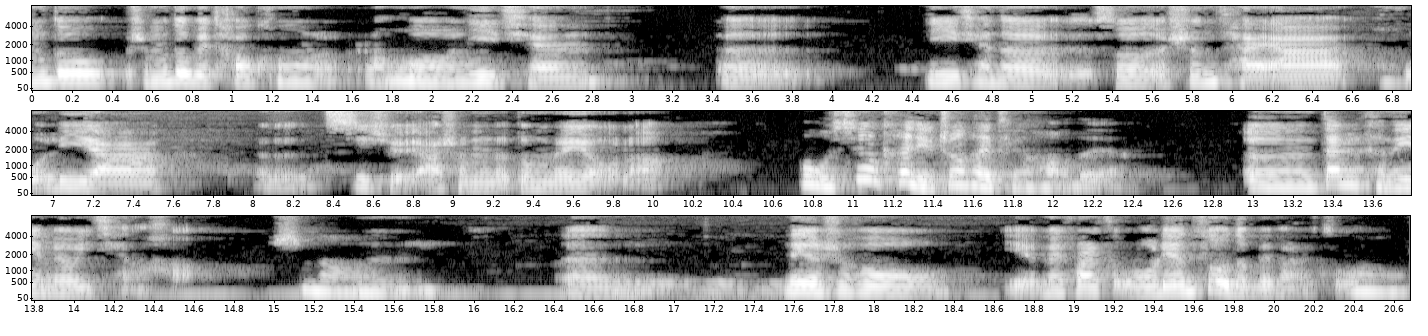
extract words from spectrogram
么都什么都被掏空了。然后你以前，呃，你以前的所有的身材啊、活力啊、呃、气血呀、什么的都没有了。哦，我现在看你状态挺好的呀，嗯，但是肯定也没有以前好。是吗？嗯嗯，那个时候也没法走路，连坐都没法坐。嗯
